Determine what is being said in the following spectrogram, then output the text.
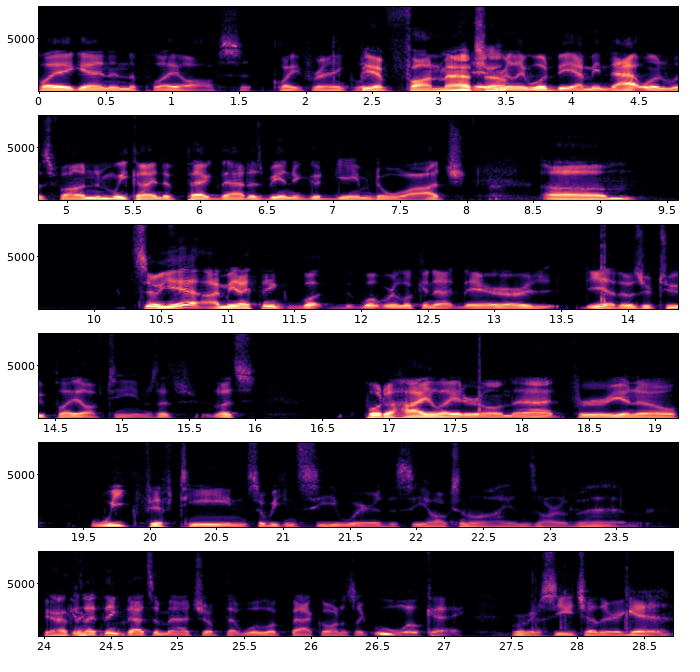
play again in the playoffs. Quite frankly, Be a fun matchup. it really would be. I mean, that one was fun, and we kind of pegged that as being a good game to watch. Um, so yeah, I mean, I think what what we're looking at there are yeah, those are two playoff teams. Let's let's put a highlighter on that for you know week fifteen, so we can see where the Seahawks and Lions are then. yeah, I Because think, I think that's a matchup that we'll look back on as like, ooh, okay, we're gonna see each other again.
